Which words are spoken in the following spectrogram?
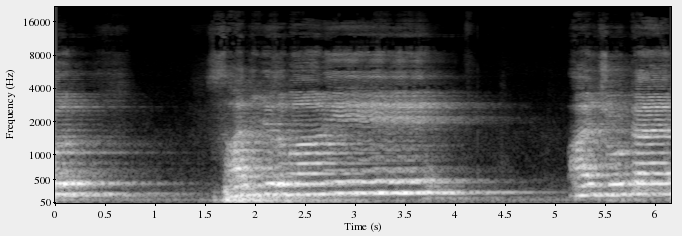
ਸਤਿਗੁਰ ਸੱਚ ਜ਼ਬਾਨੀ। ਆਇ ਛੂਟੈ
